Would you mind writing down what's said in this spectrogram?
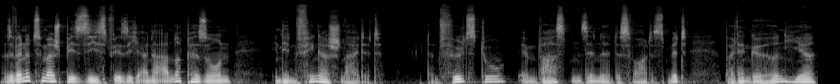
Also wenn du zum Beispiel siehst, wie sich eine andere Person in den Finger schneidet, dann fühlst du im wahrsten Sinne des Wortes mit, weil dein Gehirn hier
